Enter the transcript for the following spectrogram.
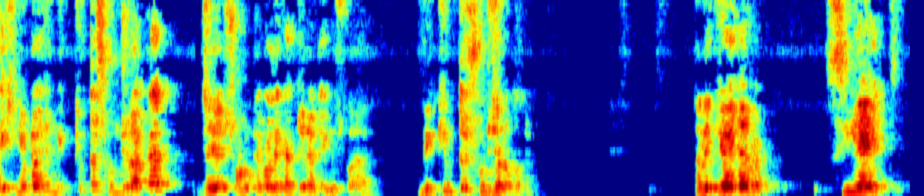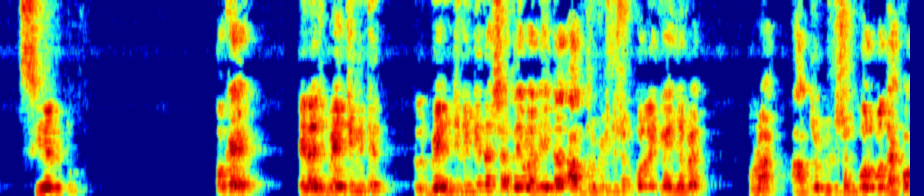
এইচ নিউটা হচ্ছে বিক্ষিপ্ত সূর্যালোকের যে সংক্ষেপে লেখার জন্য এটা ইউজ করা হয়। বিক্ষিপ্ত সূর্যালোকটা তাহলে কি হয়ে যাবে? সিএইচ সিএল টু ওকে এটা হচ্ছে বেঞ্জিলিটিন তাহলে বেঞ্জিলিটিনের সাথে এবার এটা আদ্র বিশ্লেষণ করলে কি হয়ে যাবে? আমরা আদ্র বিশ্লেষণ করব, দেখো।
